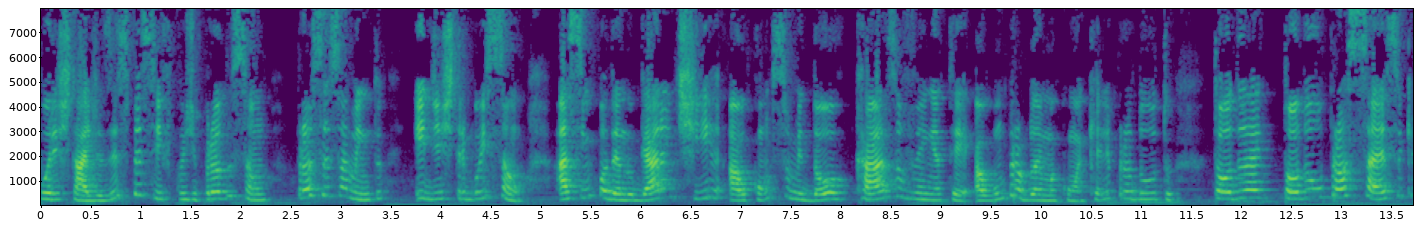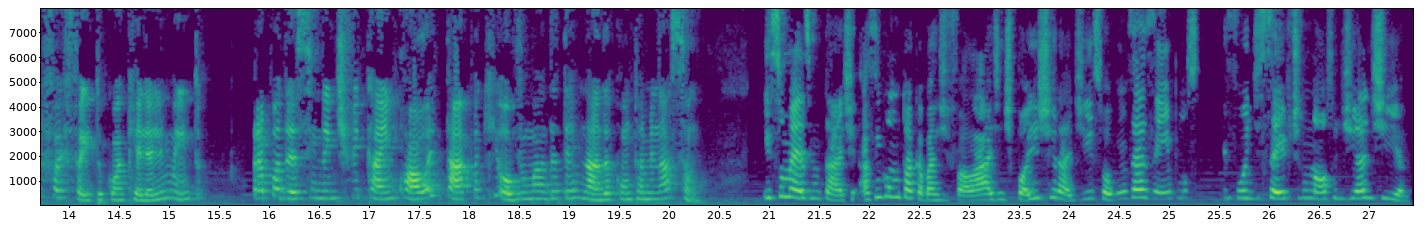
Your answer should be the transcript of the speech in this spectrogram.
por estágios específicos de produção, processamento e distribuição, assim podendo garantir ao consumidor, caso venha ter algum problema com aquele produto, todo, todo o processo que foi feito com aquele alimento para poder se identificar em qual etapa que houve uma determinada contaminação. Isso mesmo, Tati. Assim como tu acabaste de falar, a gente pode tirar disso alguns exemplos de food safety no nosso dia a dia.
